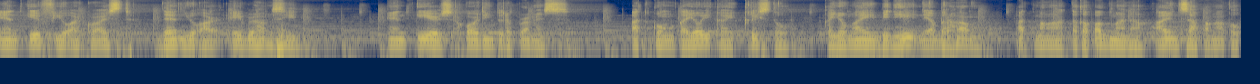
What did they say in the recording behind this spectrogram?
And if you are Christ, then you are Abraham's seed and heirs according to the promise. At kung kayo'y kay Kristo, kayo nga'y binhi ni Abraham at mga tagapagmana ayon sa pangako.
